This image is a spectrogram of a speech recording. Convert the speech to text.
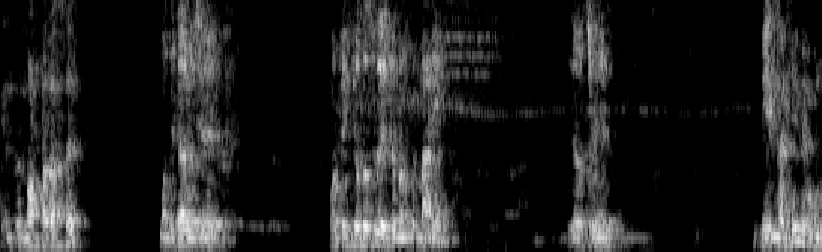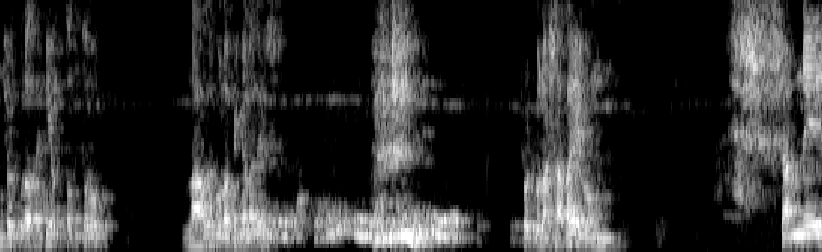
কিন্তু নটটার আছে। মানে এটা হচ্ছে মল্টিং চলতেছে এই জন্য নাই। এটা হচ্ছে বিয়ে থাকে এবং চোখগুলো থাকে অত্যন্ত লাল গোলাপি কালারের। ঠোঁটগুলো সাদা এবং সামনের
